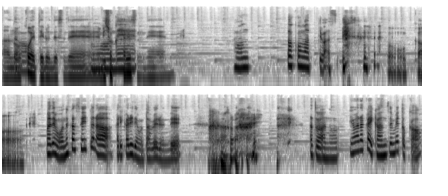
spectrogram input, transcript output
あその、う超えてるんですね。ね美食家ですね。ほんと困ってます。そうか。まあでもお腹空いたらカリカリでも食べるんで、はい。あとはあの、柔らかい缶詰とか、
